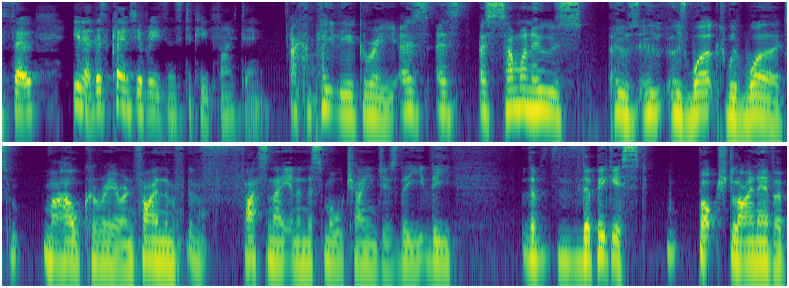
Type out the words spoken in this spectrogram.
So, you know, there's plenty of reasons to keep fighting. I completely agree. As as as someone who's who's who's worked with words my whole career and find them, them fascinating and the small changes. The the the the biggest botched line ever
